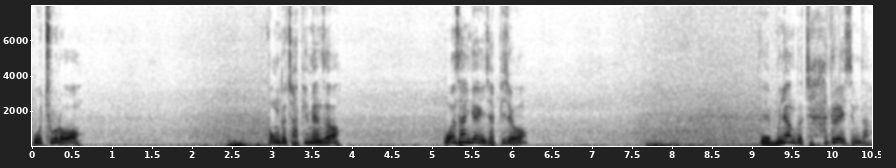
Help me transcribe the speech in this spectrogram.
우측으로 봉도 잡히면서 원산경이 잡히죠? 예, 문양도 잘 들어 있습니다.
